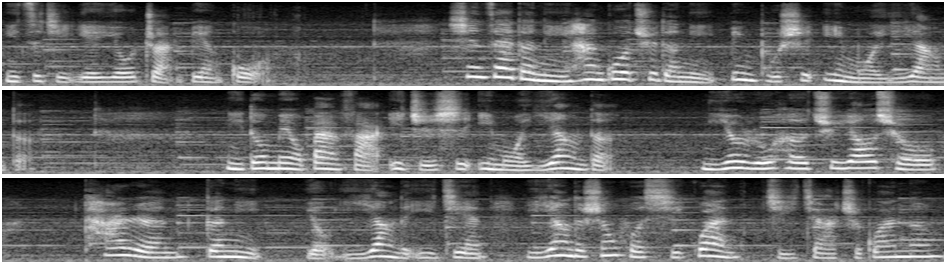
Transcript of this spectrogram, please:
你自己也有转变过。现在的你和过去的你并不是一模一样的。你都没有办法一直是一模一样的，你又如何去要求他人跟你有一样的意见、一样的生活习惯及价值观呢？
